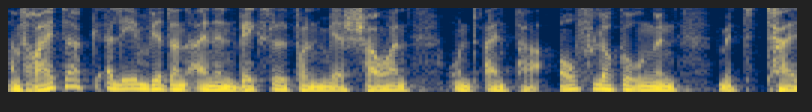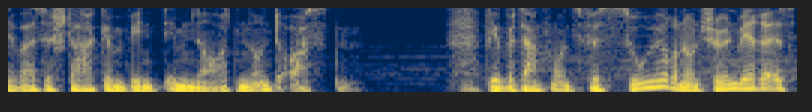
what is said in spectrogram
Am Freitag erleben wir dann einen Wechsel von mehr Schauern und ein paar Auflockerungen mit teilweise starkem Wind im Norden und Osten. Wir bedanken uns fürs Zuhören und schön wäre es,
